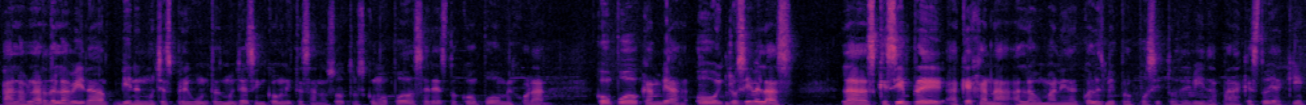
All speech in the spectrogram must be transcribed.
al hablar de la vida vienen muchas preguntas, muchas incógnitas a nosotros. ¿Cómo puedo hacer esto? ¿Cómo puedo mejorar? ¿Cómo puedo cambiar? O inclusive las, las que siempre aquejan a, la humanidad. ¿Cuál es mi propósito de vida? ¿Para qué estoy aquí?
